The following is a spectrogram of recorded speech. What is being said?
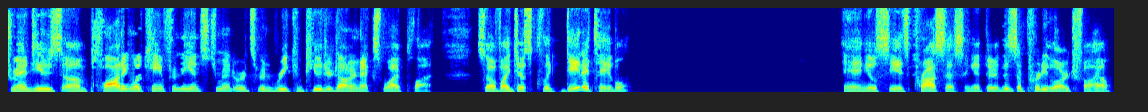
DranView's um, plotting what came from the instrument or it's been recomputed on an XY plot. So if I just click data table, and you'll see it's processing it there. This is a pretty large file.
